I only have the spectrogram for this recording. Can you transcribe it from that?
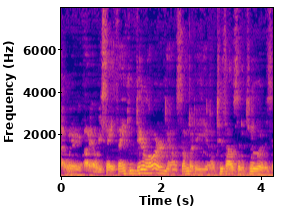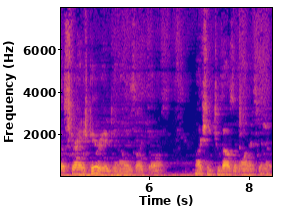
I, I always say thank you, dear Lord. You know, somebody, you know, 2002, it was a strange period. You know, it was like, uh, actually, 2001 is when it,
